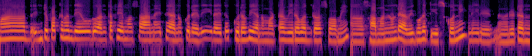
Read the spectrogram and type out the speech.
మా ఇంటి పక్కన దేవుడు అంత ఫేమస్ అని అయితే అనుకునేది. ఇదైతే కురవి అన్నమాట వీరభద్ర స్వామి సామాన్ సామాన్లు ఉంటే అవి కూడా తీసుకొని రిటర్న్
